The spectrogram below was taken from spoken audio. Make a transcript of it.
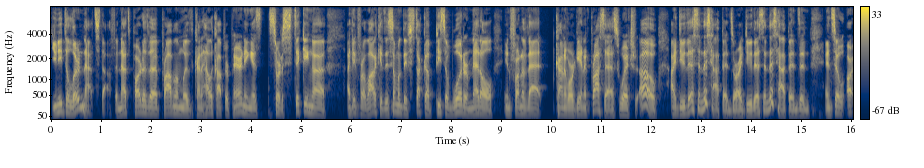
you need to learn that stuff. And that's part of the problem with kind of helicopter parenting is sort of sticking a. I think for a lot of kids, is someone they've stuck a piece of wood or metal in front of that kind of organic process which oh i do this and this happens or i do this and this happens and and so our,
